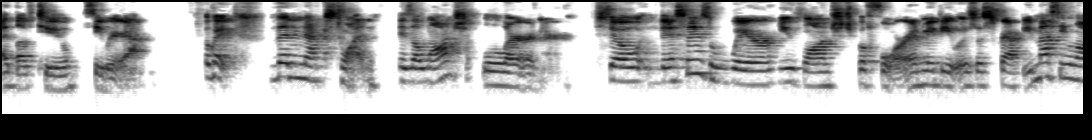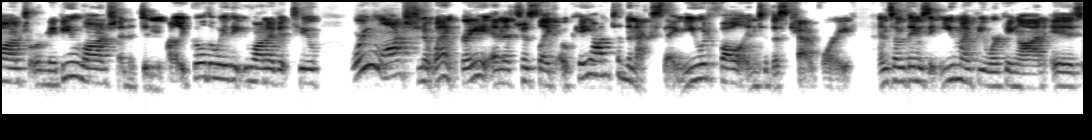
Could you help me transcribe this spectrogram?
I'd love to see where you're at. Okay, the next one is a launch learner. So, this is where you've launched before, and maybe it was a scrappy, messy launch, or maybe you launched and it didn't really go the way that you wanted it to, or you launched and it went great, and it's just like, okay, on to the next thing. You would fall into this category. And some things that you might be working on is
